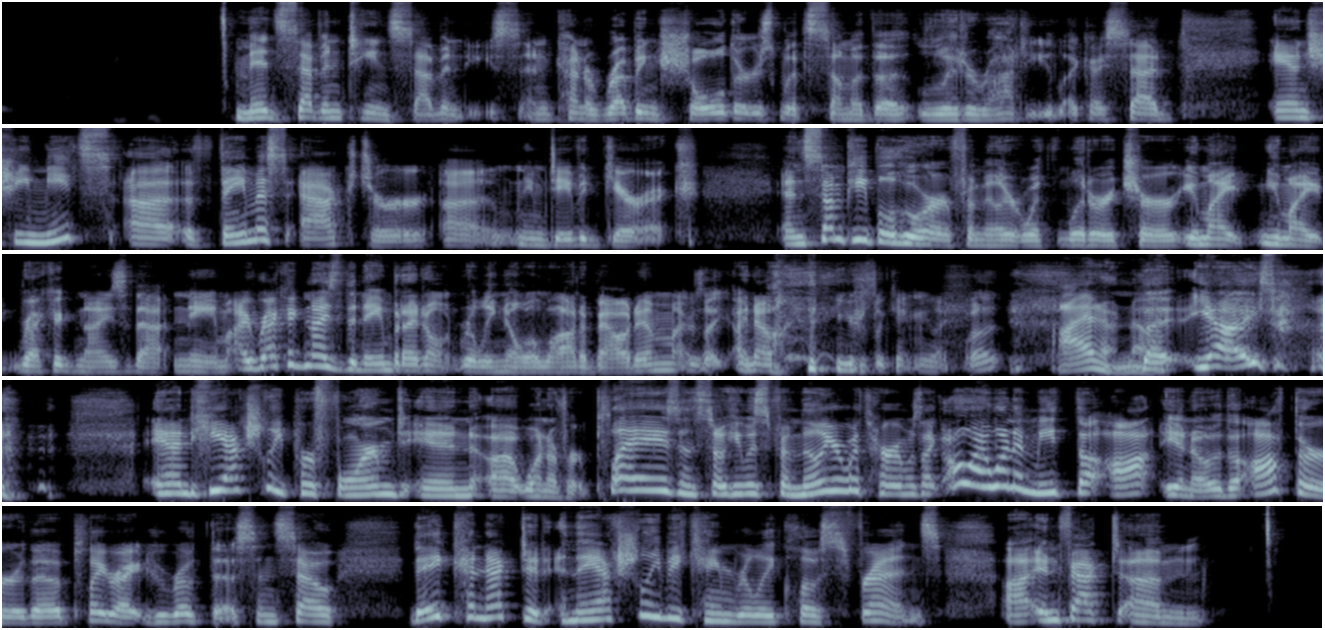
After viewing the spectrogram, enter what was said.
mid 1770s and kind of rubbing shoulders with some of the literati, like I said. And she meets uh, a famous actor uh, named David Garrick. And some people who are familiar with literature, you might you might recognize that name. I recognize the name, but I don't really know a lot about him. I was like, I know you're looking at me like, what? I don't know. But yeah, and he actually performed in uh, one of her plays, and so he was familiar with her and was like, "Oh, I want to meet the au- you know the author, the playwright who wrote this." And so they connected, and they actually became really close friends. Uh, in fact. Um,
